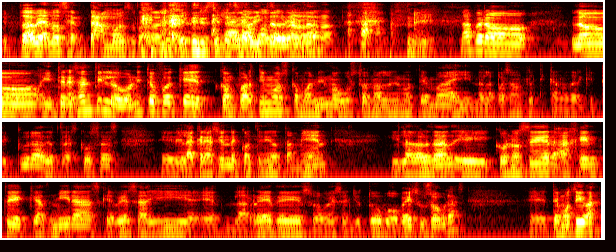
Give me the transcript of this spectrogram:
Y todavía nos sentamos para decidir si les íbamos a de hablar o. ¿no? No, pero lo interesante y lo bonito fue que compartimos como el mismo gusto, ¿no? El mismo tema y nos la pasamos platicando de arquitectura, de otras cosas, eh, de la creación de contenido también. Y la verdad, eh, conocer a gente que admiras, que ves ahí en las redes o ves en YouTube o ves sus obras, eh, te motiva.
